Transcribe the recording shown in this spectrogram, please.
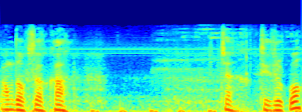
아무도 없어 가 자 뒤들고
